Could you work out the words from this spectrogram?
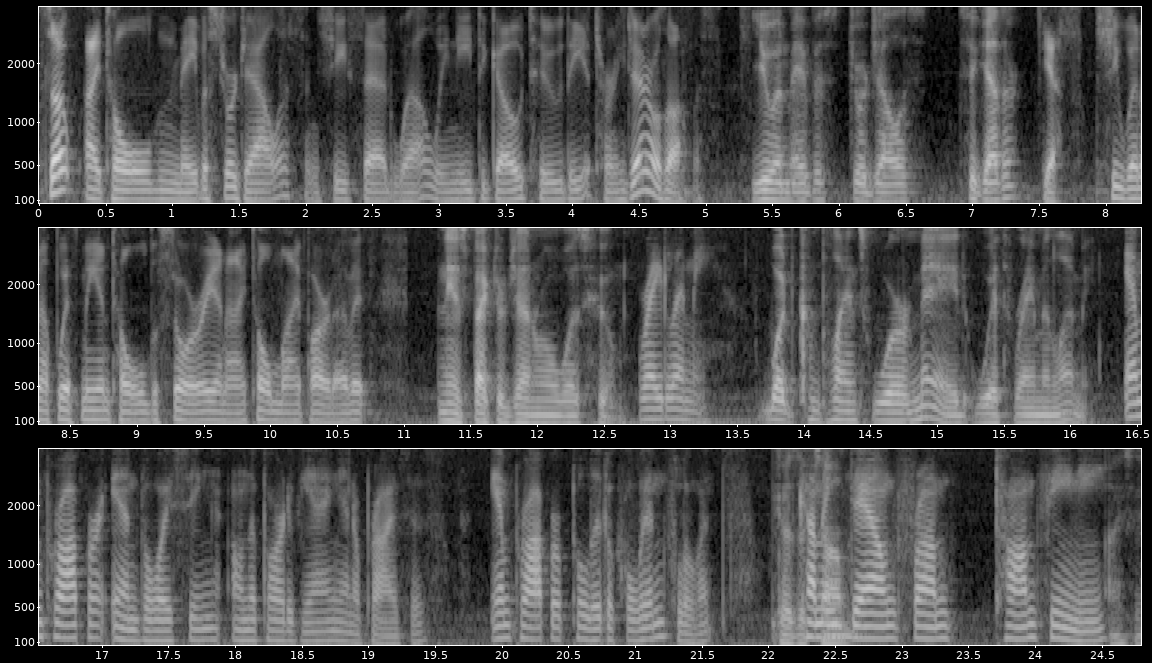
So I told Mavis Georgalis, and she said, "Well, we need to go to the Attorney General's office." You and Mavis Georgalis together? Yes. She went up with me and told the story, and I told my part of it. And the inspector general was whom? Ray Lemme. What complaints were made with Raymond Lemme? Improper invoicing on the part of Yang Enterprises. Improper political influence. Because of coming Tom. down from Tom Feeney I see.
